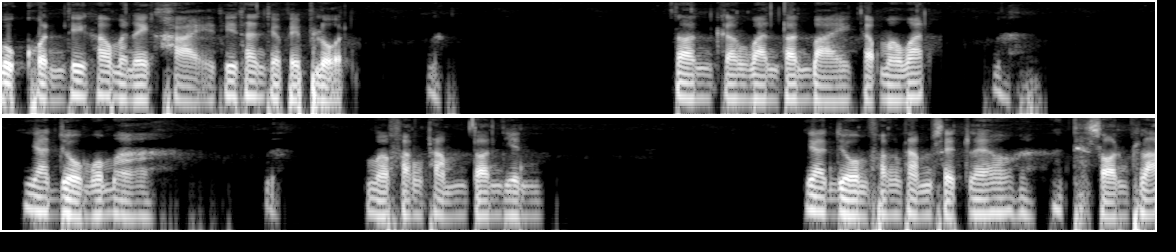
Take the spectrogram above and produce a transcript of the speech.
บุคคลที่เข้ามาในข่ายที่ท่านจะไปโปรด ตอนกลางวันตอนบ่ายกลับมาวัดญาติโยมก็มา มาฟังธรรมตอนเย็น ญาติโยมฟังธรรมเสร็จแล้ว สอนพระ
